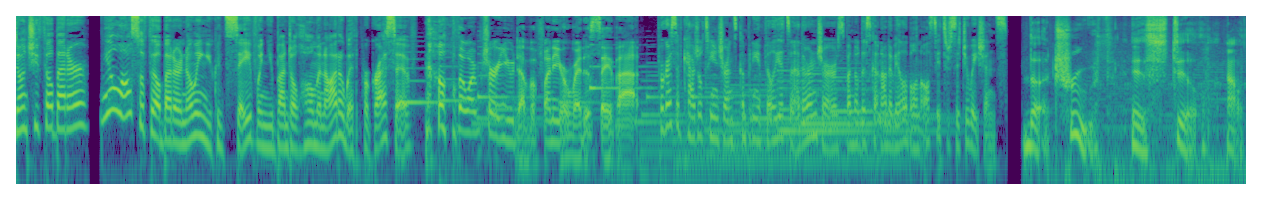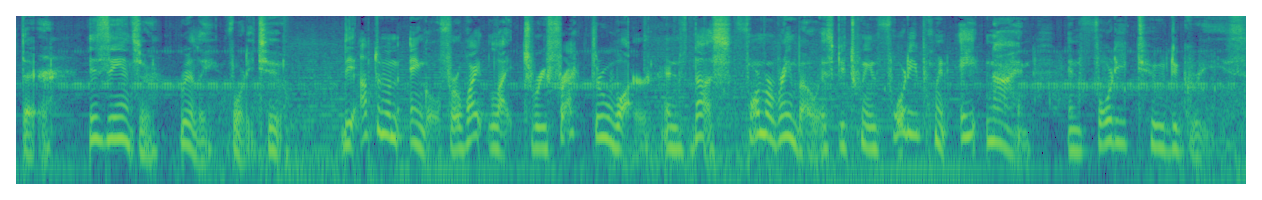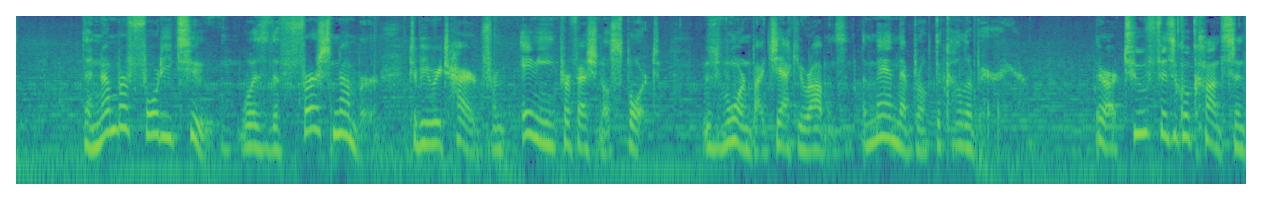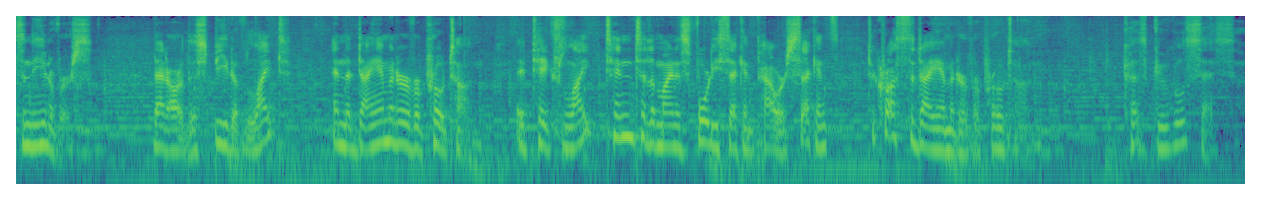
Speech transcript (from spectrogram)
Don't you feel better? You'll also feel better knowing you could save when you bundle home and auto with Progressive. Although I'm sure you'd have a funnier way to say that. Progressive Casualty Insurance Company affiliates and other insurers. Bundle discount not available in all states or situations. The truth is still out there. Is the answer really 42? The optimum angle for white light to refract through water and thus form a rainbow is between 40.89 and 42 degrees. The number 42 was the first number to be retired from any professional sport. It was worn by Jackie Robinson, the man that broke the color barrier. There are two physical constants in the universe that are the speed of light and the diameter of a proton. It takes light 10 to the minus 42nd power seconds to cross the diameter of a proton. Because Google says so.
